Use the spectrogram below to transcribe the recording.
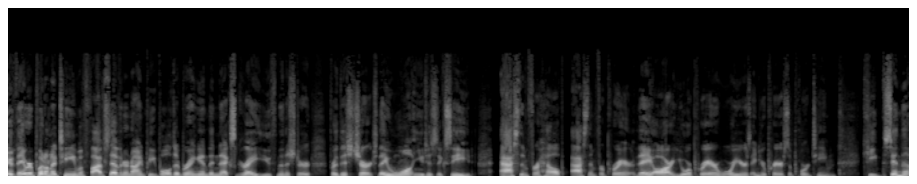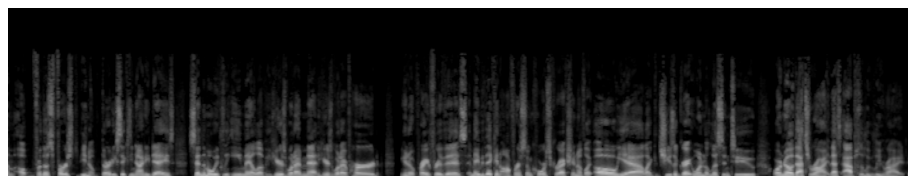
if they were put on a team of five, seven, or nine people to bring in the next great youth minister for this church, they want you to succeed. Ask them for help, ask them for prayer. They are your prayer warriors and your prayer support team. Keep send them uh, for those first you know 30 60 90 days send them a weekly email of here's what i met. Here's what i've heard. You know pray for this. And maybe they can offer some course correction of like oh yeah like she's a great one to listen to or no that's right. That's absolutely right.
